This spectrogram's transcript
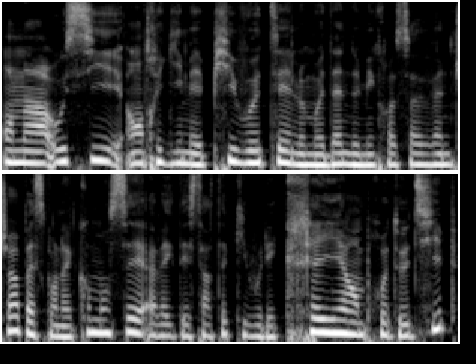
on a aussi, entre guillemets, pivoté le modèle de Microsoft Venture parce qu'on a commencé avec des startups qui voulaient créer un prototype.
